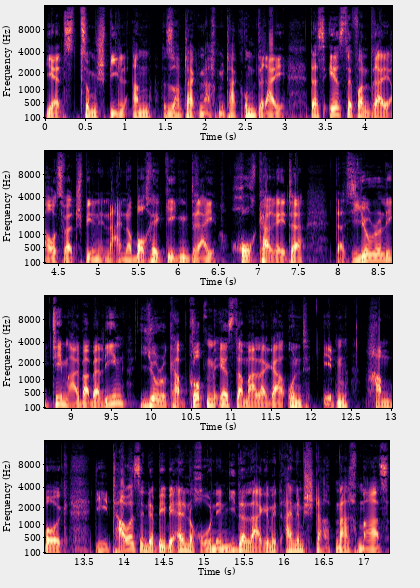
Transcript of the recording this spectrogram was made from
Jetzt zum Spiel am Sonntagnachmittag um drei. Das erste von drei Auswärtsspielen in einer Woche gegen drei Hochkaräter das Euroleague-Team Alba Berlin, Eurocup Gruppenerster Malaga und eben Hamburg. Die Towers in der BBL noch ohne Niederlage mit einem Start nach Maß.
